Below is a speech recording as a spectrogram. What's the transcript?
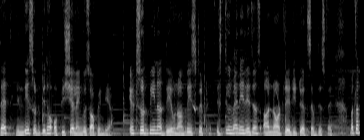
that Hindi should be the official language of India it should be in a Devanagari script still many reasons are not ready to accept this fact मतलब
